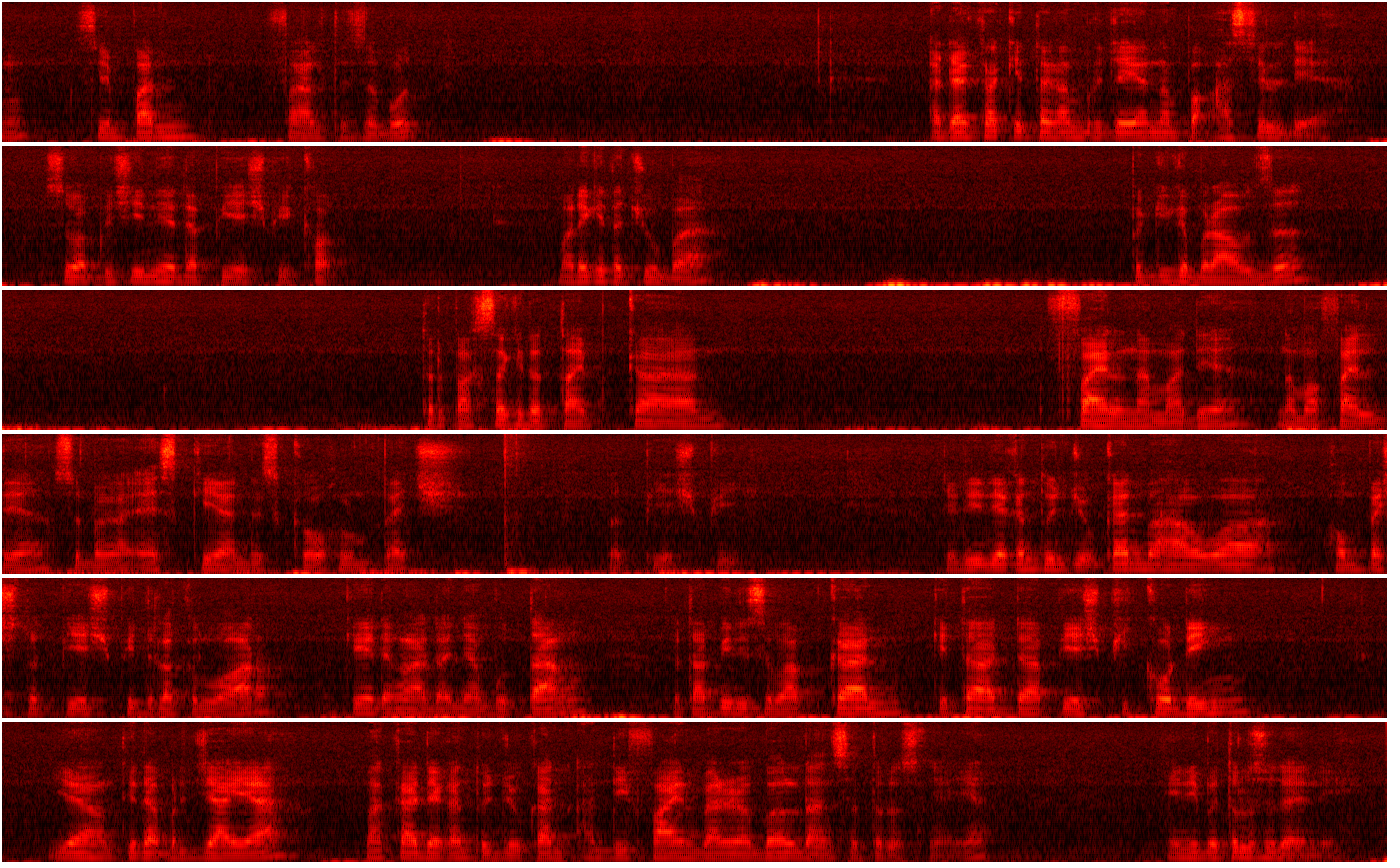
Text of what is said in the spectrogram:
Hmm? simpan file tersebut. Adakah kita akan berjaya nampak hasil dia? Sebab di sini ada PHP code. Mari kita cuba. Pergi ke browser terpaksa kita typekan file nama dia, nama file dia sebagai sk underscore homepage.php. Jadi dia akan tunjukkan bahawa homepage.php telah keluar, okay, dengan adanya butang, tetapi disebabkan kita ada PHP coding yang tidak berjaya, maka dia akan tunjukkan undefined variable dan seterusnya. Ya, ini betul sudah ini.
